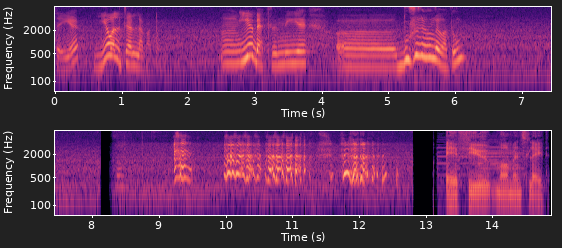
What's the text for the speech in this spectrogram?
सही है ये वाला चल लगाता हूँ। ये बेहतर नहीं है दूसरे चैनल लगाता हूँ। A few moments later.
